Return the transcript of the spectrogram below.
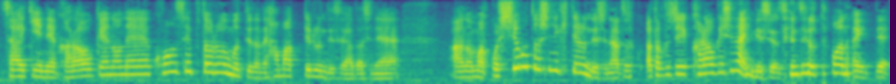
最近ね、カラオケのね、コンセプトルームっていうのでハマってるんですよ、私ね。あの、まあ、これ仕事しに来てるんですよね。私、カラオケしないんですよ。全然歌わないんで。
